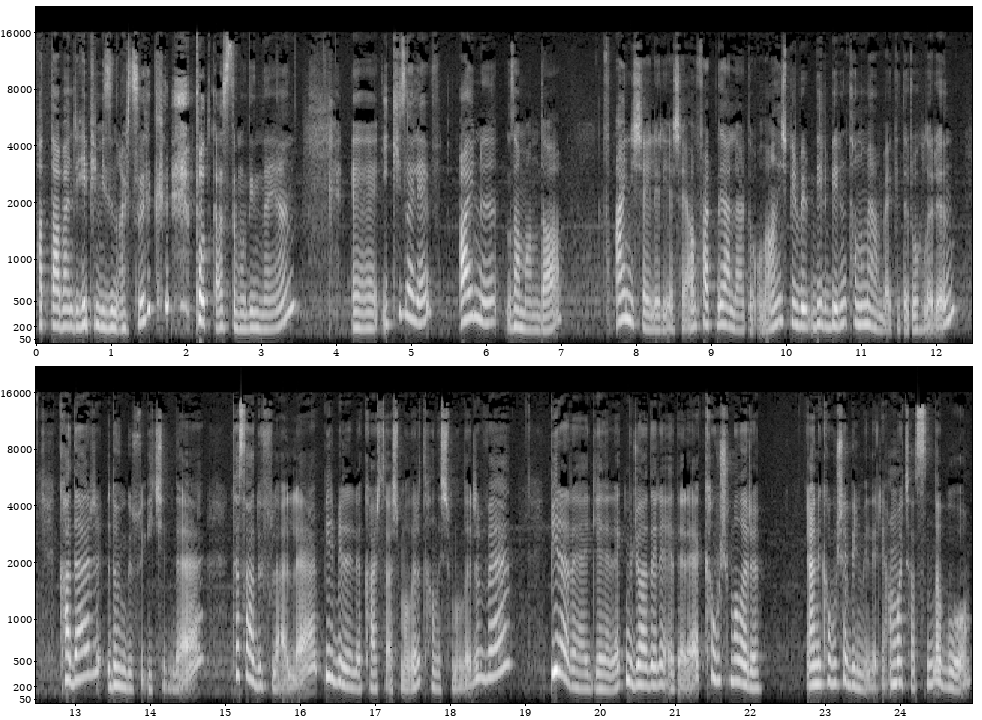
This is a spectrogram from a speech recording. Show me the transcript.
Hatta bence hepimizin artık podcastımı dinleyen. E, ikiz Alev aynı zamanda aynı şeyleri yaşayan, farklı yerlerde olan, hiçbir birbirini tanımayan belki de ruhların kader döngüsü içinde tesadüflerle birbirleriyle karşılaşmaları, tanışmaları ve bir araya gelerek, mücadele ederek kavuşmaları. Yani kavuşabilmeleri. Amaç aslında bu.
